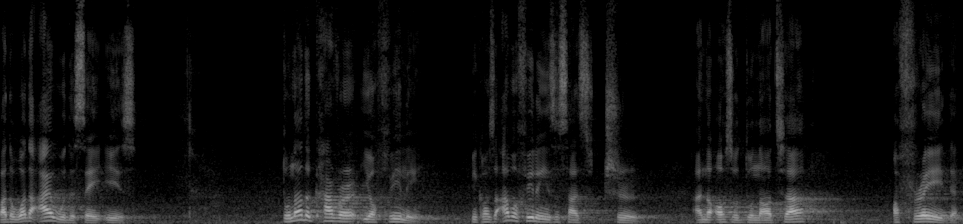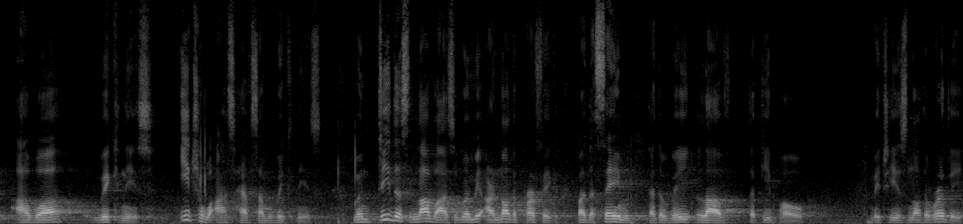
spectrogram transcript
But what I would say is do not cover your feeling because our feeling is such true. And also do not uh, afraid our weakness. Each of us have some weakness. When Jesus loves us, when we are not perfect, but the same that we love the people which is not worthy.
